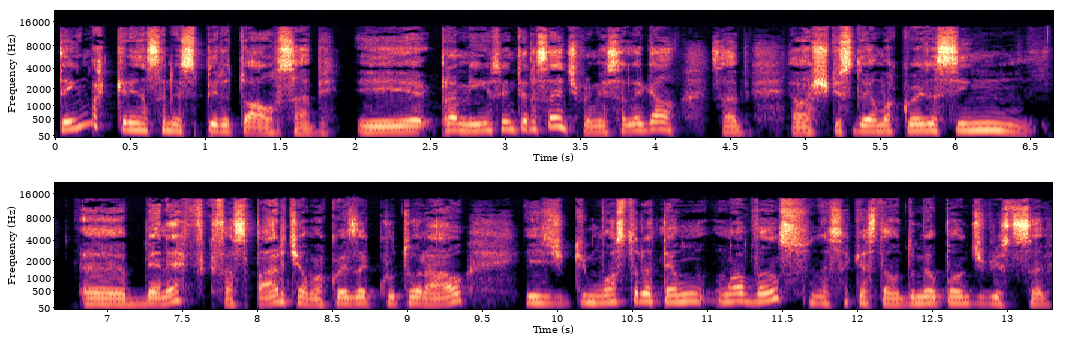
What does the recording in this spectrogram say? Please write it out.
tem uma crença no espiritual, sabe? E para mim isso é interessante, para mim isso é legal, sabe? Eu acho que isso daí é uma coisa assim uh, benéfica, faz parte, é uma coisa cultural e que mostra até um, um, avanço nessa questão, do meu ponto de vista, sabe?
